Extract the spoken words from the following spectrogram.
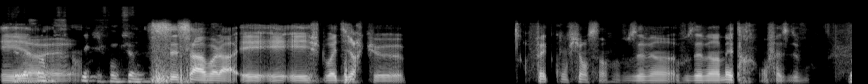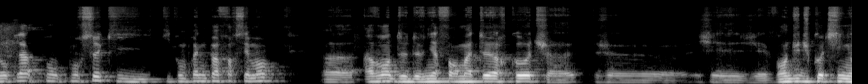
Et c'est qui fonctionne. C'est ça, voilà. Et, et, et je dois dire que faites confiance. Hein. Vous, avez un, vous avez un maître en face de vous. Donc là, pour, ceux qui ne comprennent pas forcément, euh, avant de devenir formateur, coach, euh, j'ai vendu du coaching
